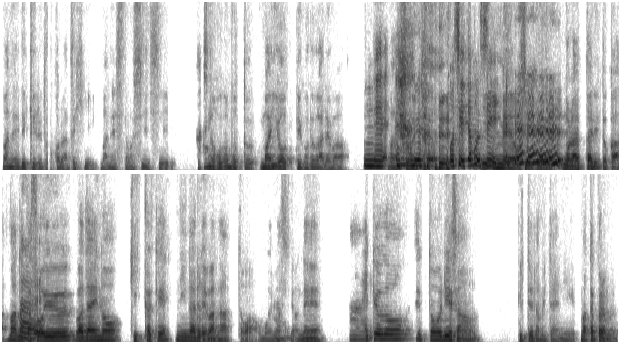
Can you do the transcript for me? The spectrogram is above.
真似できるところはぜひ真似してほしいし、うちの方がもっとうまいよっていうことがあれば、ね、まあ、そういった 教えてほしい。ね、教えてもらったりとか、まあなんかそういう話題のきっかけになればなとは思いますよね。はい、先ほど、えっと、リエさん言ってたみたいに、まあ、タクラム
